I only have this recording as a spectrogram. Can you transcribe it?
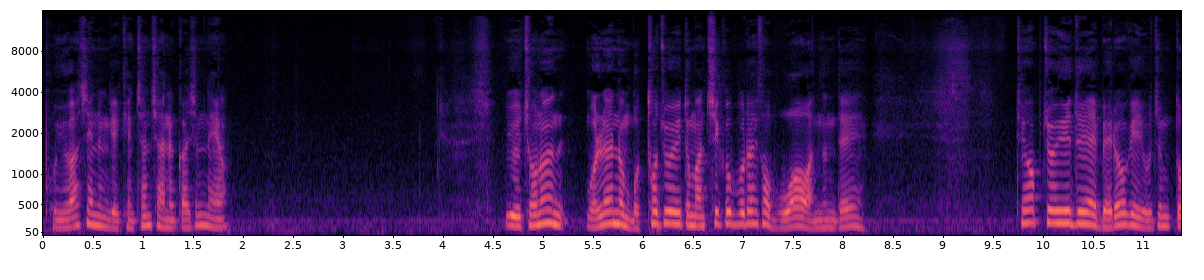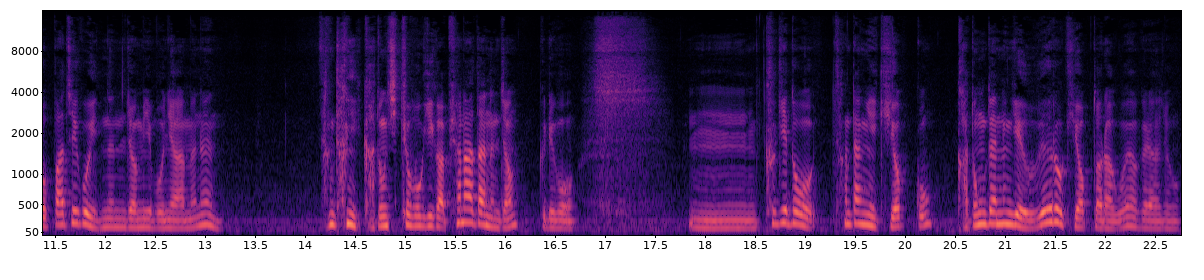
보유하시는 게 괜찮지 않을까 싶네요. 예, 저는 원래는 모터조이드만 취급을 해서 모아왔는데 태엽조이드의 매력에 요즘 또 빠지고 있는 점이 뭐냐 하면은 상당히 가동시켜보기가 편하다는 점 그리고 음 크기도 상당히 귀엽고 가동되는 게 의외로 귀엽더라고요 그래가지고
